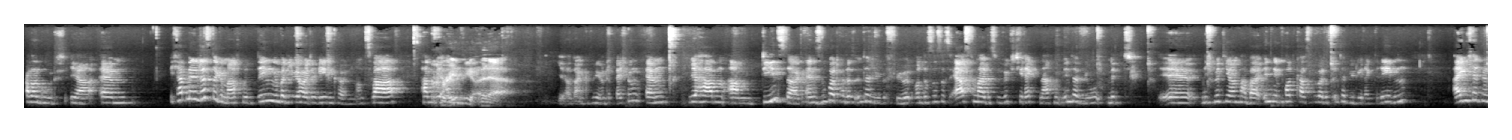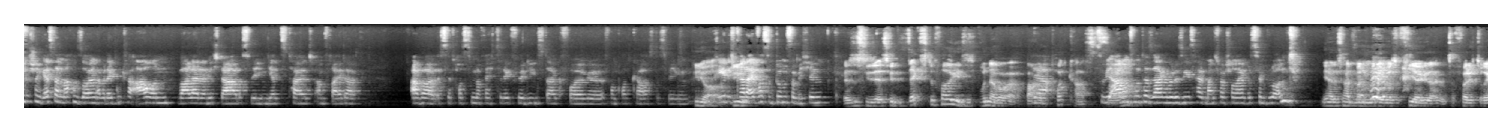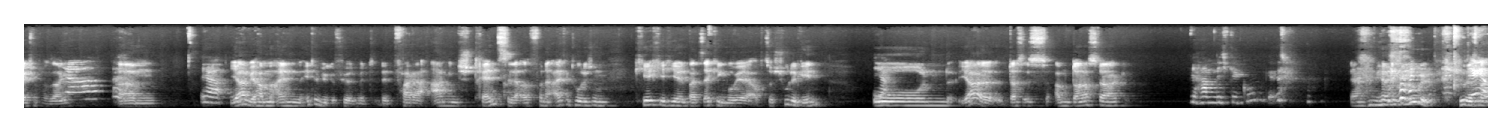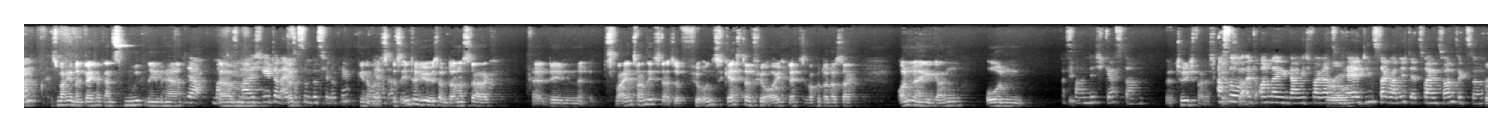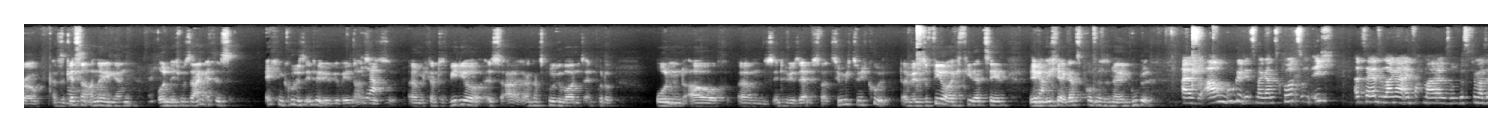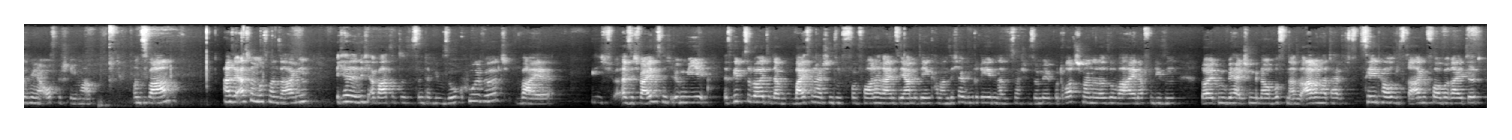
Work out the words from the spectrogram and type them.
aber gut, ja. Ähm, ich habe mir eine Liste gemacht mit Dingen, über die wir heute reden können. Und zwar haben wir. Crazy, Alter. Ja, danke für die Unterbrechung. Ähm, wir haben am Dienstag ein super tolles Interview geführt und das ist das erste Mal, dass wir wirklich direkt nach einem Interview mit, äh, nicht mit jemandem, aber in dem Podcast über das Interview direkt reden. Eigentlich hätten wir das schon gestern machen sollen, aber der gute Aaron war leider nicht da, deswegen jetzt halt am Freitag. Aber ist ja trotzdem noch rechtzeitig für Dienstag Folge vom Podcast, deswegen Ja, rede ich die- gerade einfach so dumm für mich hin. Das ist, diese, das wird die sechste Folge dieses wunderbaren Ja. Podcasts. So wie Aarons Mutter sagen würde, sie ist halt manchmal schon ein bisschen blond. Ja, das hat meine Mutter über Sophia gesagt, und zwar völlig zu Recht, muss man sagen. Ja. Ähm, Ja. ja, wir haben ein Interview geführt mit dem Pfarrer Armin Strenzel von der altkatholischen Kirche hier in Bad Säcking, wo wir ja auch zur Schule gehen. Ja. Und ja, das ist am Donnerstag. Wir haben nicht gegoogelt. Ja, wir haben nicht gegoogelt. Du, das Damn. mache das mach ich dann gleich noch ganz smooth nebenher. Ja, mach das Ähm, mal. Ich rede dann einfach das- so ein bisschen, okay? Genau, das, das- das Interview ist am Donnerstag, den 22. Also für uns gestern, für euch letzte Woche Donnerstag online gegangen. Und Das war nicht gestern. natürlich war das Ach gestern. so, halt online gegangen. Ich war gerade so, hä, Dienstag war nicht der 22. Bro, also gestern online gegangen und ich muss sagen, es ist echt ein cooles Interview gewesen. Also Ja. es, ähm, ich glaube, das Video ist äh, ganz cool geworden, das Endprodukt. Und auch ähm, das Interview selbst war ziemlich, ziemlich cool. Da wird Sophia euch viel erzählen, während Ja. ich ja ganz professionell google. Also, Aaron googelt jetzt mal ganz kurz und ich erzähle so lange einfach mal so ein bisschen, was ich mir hier aufgeschrieben habe. Und zwar, also erstmal muss man sagen, ich hätte nicht erwartet, dass das Interview so cool wird, weil ich, also ich weiß es nicht, irgendwie, es gibt so Leute, da weiß man halt schon so von vornherein, so, ja, mit denen kann man sicher gut reden. Also zum Beispiel so Mirko Drotschmann oder so war einer von diesen Leuten, wo wir halt schon genau wussten. Also Aaron hatte halt 10.000 Fragen vorbereitet.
